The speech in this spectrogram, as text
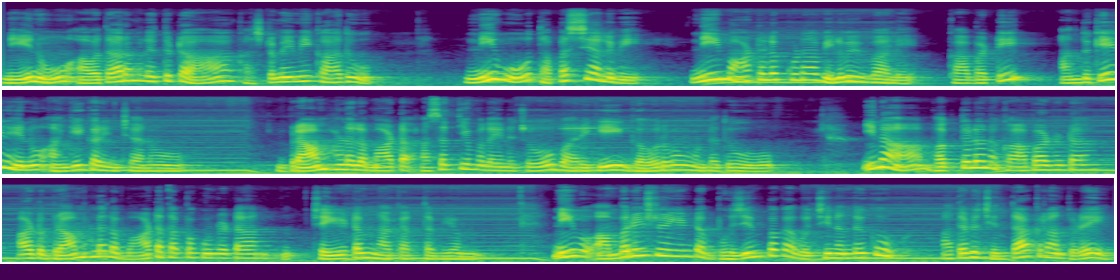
నేను అవతారములెత్తుట కష్టమేమీ కాదు. నీవు తపస్యాలివి. నీ మాటలకు కూడా విలువ ఇవ్వాలి. కాబట్టి అందుకే నేను అంగీకరించాను. బ్రాహ్మణుల మాట అసత్యములైనచో వారికి గౌరవం ఉండదు. ఇలా భక్తులను కాపాడుట అటు బ్రాహ్మణుల మాట తప్పకుండాట చేయటం నా కర్తవ్యం. నీవు అంబరీషుని ఇంట భుజింపక వచ్చినందుకు అతడు చింతాక్రాంతుడై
